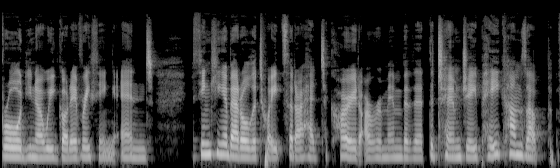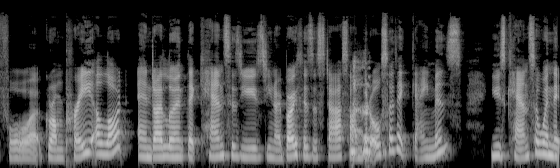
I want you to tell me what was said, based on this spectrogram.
broad, you know, we got everything. And Thinking about all the tweets that I had to code, I remember that the term GP comes up for Grand Prix a lot. And I learned that cancer's used, you know, both as a star sign, but also that gamers use cancer when they're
